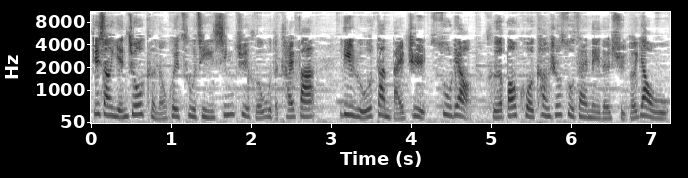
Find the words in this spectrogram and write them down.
这项研究可能会促进新聚合物的开发，例如蛋白质、塑料和包括抗生素在内的许多药物，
